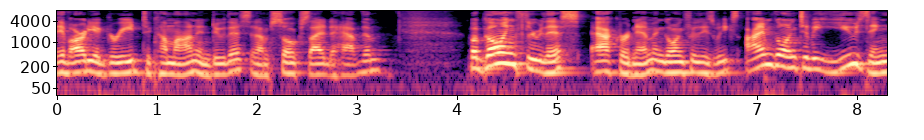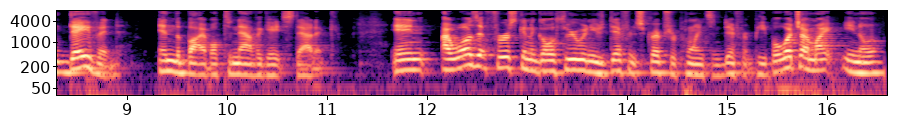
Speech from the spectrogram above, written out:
they've already agreed to come on and do this, and I'm so excited to have them. But going through this acronym and going through these weeks, I'm going to be using David in the Bible to navigate static. And I was at first going to go through and use different scripture points and different people, which I might, you know,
